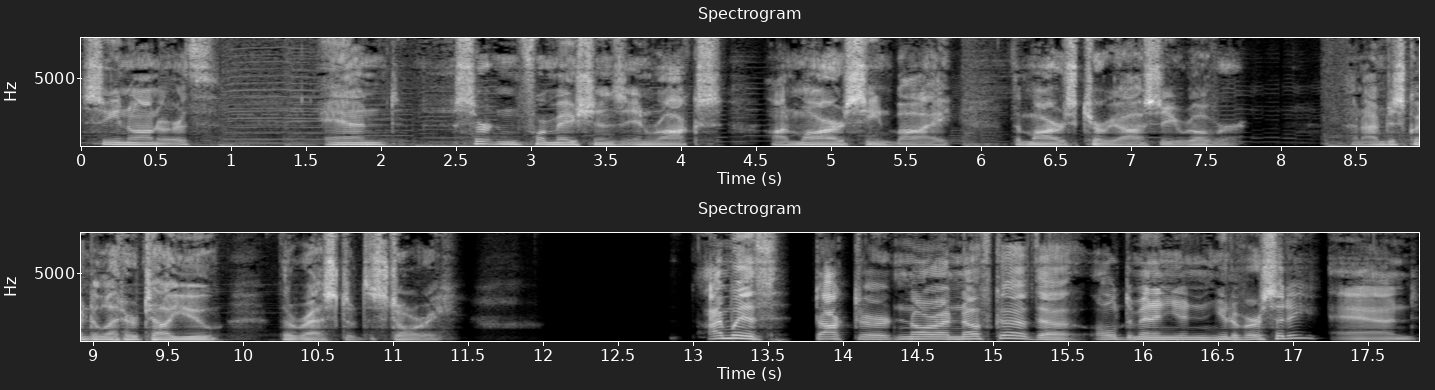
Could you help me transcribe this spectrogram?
seen on Earth and certain formations in rocks on Mars seen by the Mars Curiosity rover. And I'm just going to let her tell you the rest of the story. I'm with Dr. Nora Noffke of the Old Dominion University, and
